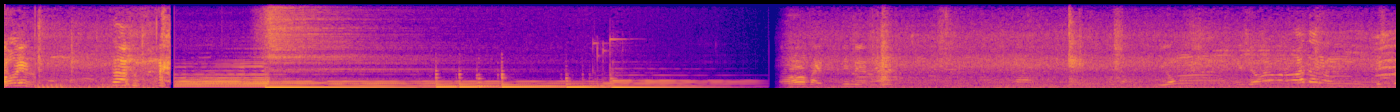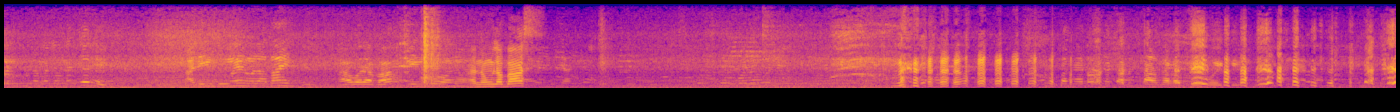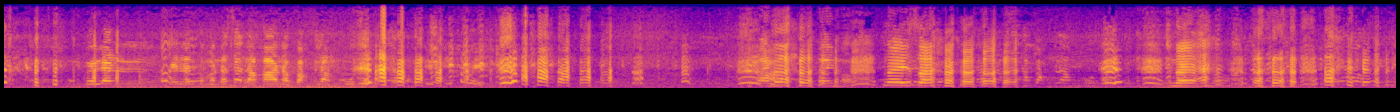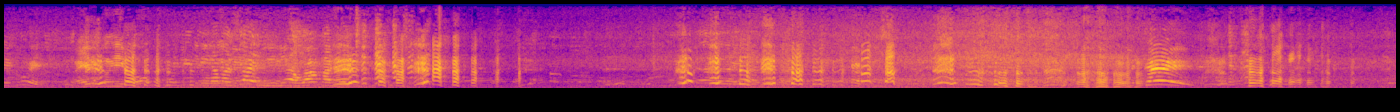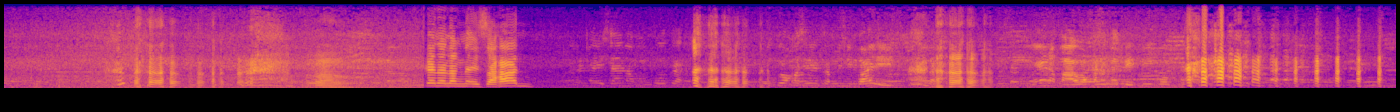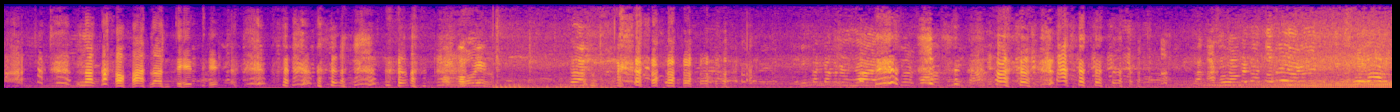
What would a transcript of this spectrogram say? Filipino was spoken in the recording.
Oo, 550 meron yan. Yung, yung ano naman ata, yung mo naman yung nandyan eh. Alinggo ngayon, wala ba? Ah, wala ba? Linggo, ano? Anong labas? Tagagat kailan ko eh. Kain mo. Naisa. Nakanabak lang po na ko eh. Mahilig ang hipo. Hindi naman siya, hindi niya hawakan eh. Okay! oh. Ka na lang naisahan. Naisa na computer. Ito kasi kami ni Bay eh. Ngayon, nakahawak ka ng natitikot. Nakawa ng titi. Pagkawin. Saan? Hindi man na sa? Nakasuhan ka na ito na yun. Sexual harassment,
